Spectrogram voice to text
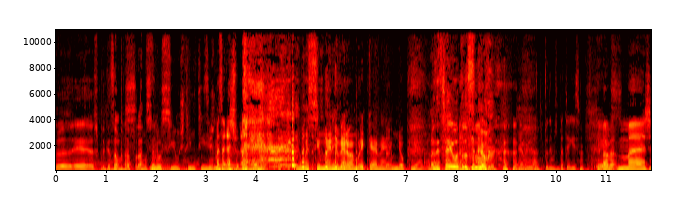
eh, É a explicação para a Não frase. se anuncia os tintins Sim, mas numa, as- numa Cimeira Ibero-Americana, é a minha opinião. Mas isso já é outro assunto. É verdade, podemos debater isso. É Ah, isso. Mas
